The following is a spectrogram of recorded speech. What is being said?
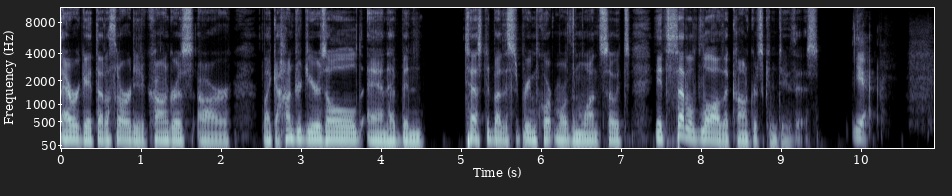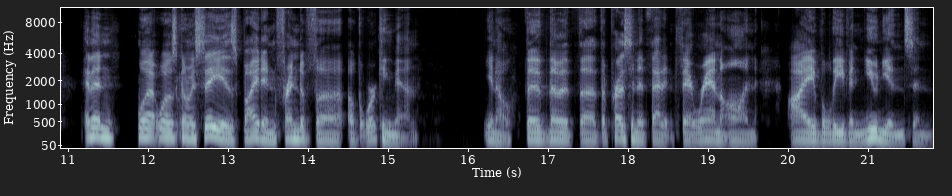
arrogate that authority to Congress are like a hundred years old and have been tested by the Supreme Court more than once. So it's it's settled law that Congress can do this. yeah. And then what, what I was going to say is Biden, friend of the of the working man, you know, the the the the president that it, that ran on I believe in unions and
